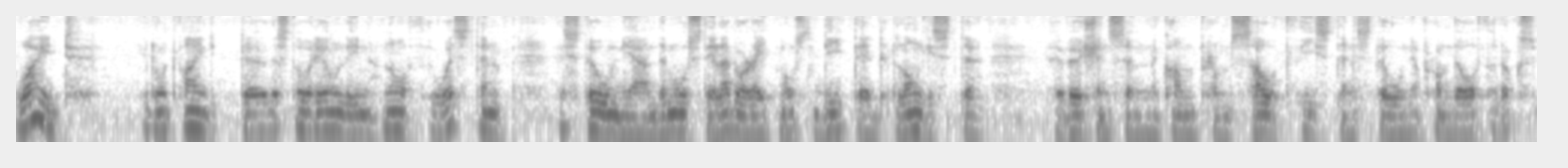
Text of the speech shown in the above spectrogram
wide. You don't find it, uh, the story only in northwestern Estonia, and the most elaborate, most detailed, longest uh, versions um, come from southeastern Estonia, from the Orthodox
